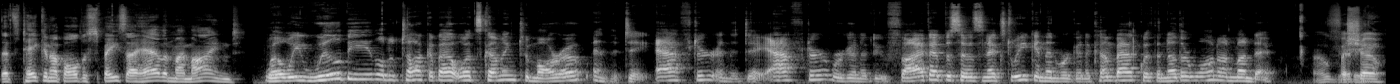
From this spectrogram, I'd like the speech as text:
that's taken up all the space I have in my mind. Well, we will be able to talk about what's coming tomorrow and the day after and the day after. We're going to do five episodes next week, and then we're going to come back with another one on Monday. Oh, For sure.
